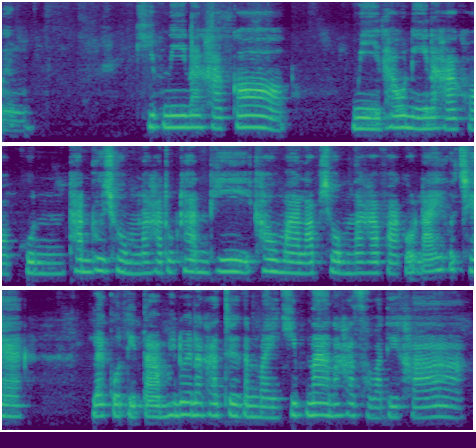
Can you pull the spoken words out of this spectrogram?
1 คลิปนี้นะคะก็มีเท่านี้นะคะ ขอบคุณท่านผู้ชมนะคะ ทุกท่านที่เข้ามารับชมนะคะ ฝากกดไลค์กดแชร์ และกดติดตามให้ด้วยนะคะ เจอกันใหม่คลิปหน้านะคะ สวัสดีค่ะ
